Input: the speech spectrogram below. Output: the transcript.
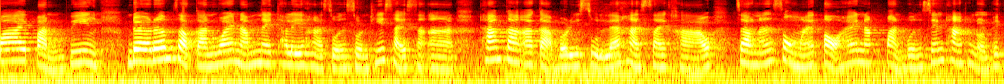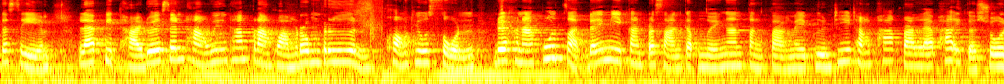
ว่ายปั่นวิ่ง โดยเริ่มจากการว่ายน้ำในทะเลหาดสวนสวนที่ใสสะอาด ท่ามกลางอากาศบริสุทธิ์และหาดทรายขาว จากนั้นส่งไม้ต่อให้นักปั่นบนเส้นทางถนนเพชรเกษม และปิดท้ายด้วยเส้นทางวิ่งท่ามกลางความร่มรื่นของทิวสน โดยคณะผู้จัดได้มีการประสานกับหน่วยงานต่างๆ ในพื้นที่ทั้งภาครัฐและภาคเอกชน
